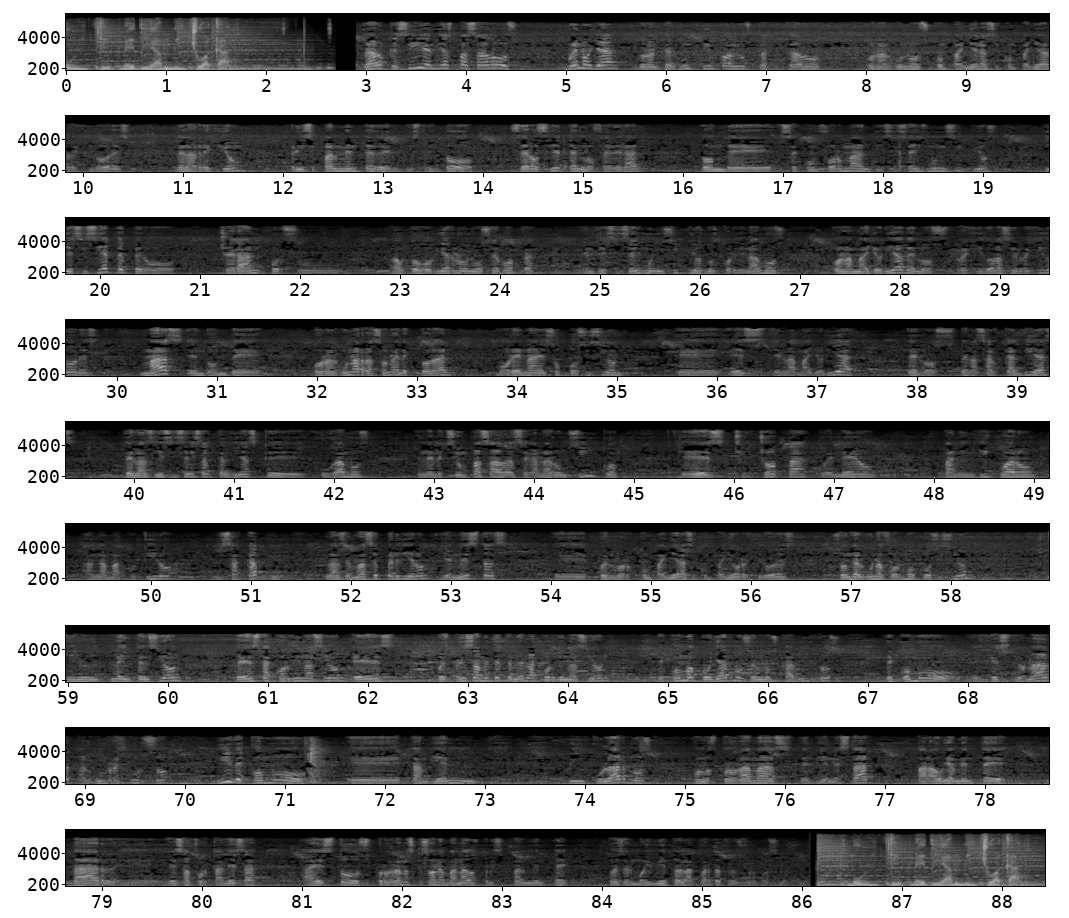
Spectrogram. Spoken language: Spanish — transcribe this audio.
Multimedia Michoacán. Claro que sí, en días pasados, bueno, ya durante algún tiempo habíamos platicado con algunos compañeras y compañeras regidores de la región, principalmente del distrito 07 en lo federal, donde se conforman 16 municipios, 17, pero Cherán por su autogobierno no se vota, en 16 municipios nos coordinamos con la mayoría de los regidoras y regidores, más en donde por alguna razón electoral Morena es oposición, que es en la mayoría de, los, de las alcaldías, de las 16 alcaldías que jugamos en la elección pasada se ganaron 5, que es Chilchota, Cueneo, Panindícuaro, Angamacutiro y Zacapu. Las demás se perdieron y en estas, eh, pues los compañeras y compañeros regidores son de alguna forma oposición. Y la intención de esta coordinación es pues precisamente tener la coordinación de cómo apoyarnos en los cabildos, de cómo eh, gestionar algún recurso y de cómo eh, también vincularnos con los programas del bienestar para obviamente dar esa fortaleza a estos programas que son emanados principalmente pues del movimiento de la cuarta transformación. Multimedia Michoacán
